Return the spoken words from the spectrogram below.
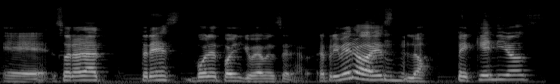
eh, son ahora tres bullet points que voy a mencionar. El primero es los pequeños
